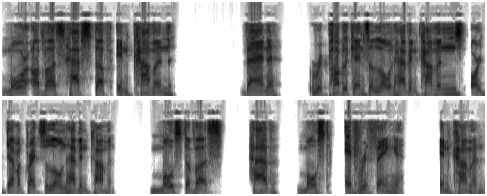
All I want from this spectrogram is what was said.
more of us have stuff in common than Republicans alone have in common or Democrats alone have in common. Most of us have most everything in common.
